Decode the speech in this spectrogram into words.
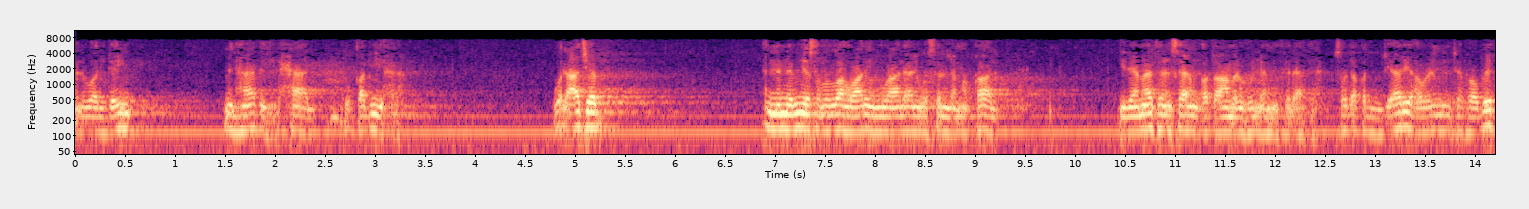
الوالدين من هذه الحال القبيحة. والعجب أن النبي صلى الله عليه وعلى آله وسلم قال إذا مات الإنسان انقطع عمله إلا من ثلاثة صدقة جارية أو علم ينتفع به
